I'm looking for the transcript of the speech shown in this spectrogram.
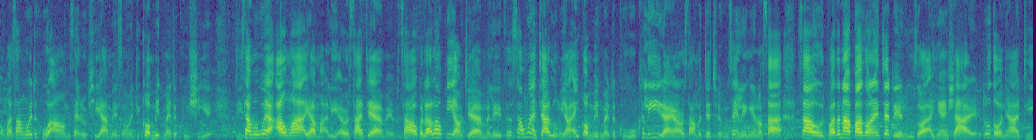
ဟိုမှာဆောင်းမွေးတစ်ခုအောင်မိဆန်နီတို့ဖြေရမယ်ဆိုရင်ဒီ commitment တစ်ခုရှိရယ်ဒီဆောင်းမွေးကအောင်မရမှာလေအဲ့တော့စကြက်ရမယ်စာကိုဘယ်လောက်လောက်ပြည့်အောင်ကြက်ရမလဲဆောင်းမွေးကကြောက်လို့လို့မရအောင်အဲ့ commitment တစ်ခုကိုခလေးတိုင်းကတော့စာမကြက်ချင်ဘူးစိတ်လည်းငယ်တော့စာစာကိုဘာသနာပါဆောင်နဲ့ကြက်တဲ့လူဆိုတာအရန်ရှာတယ်တိုးတော်ညာဒီ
